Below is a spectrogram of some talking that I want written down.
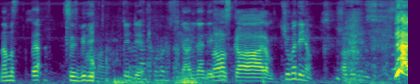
നമസ്ത സുസ്ബിജി രാഹുൽ ഗാന്ധി നമസ്കാരം ശുഭദിനം Yeah,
